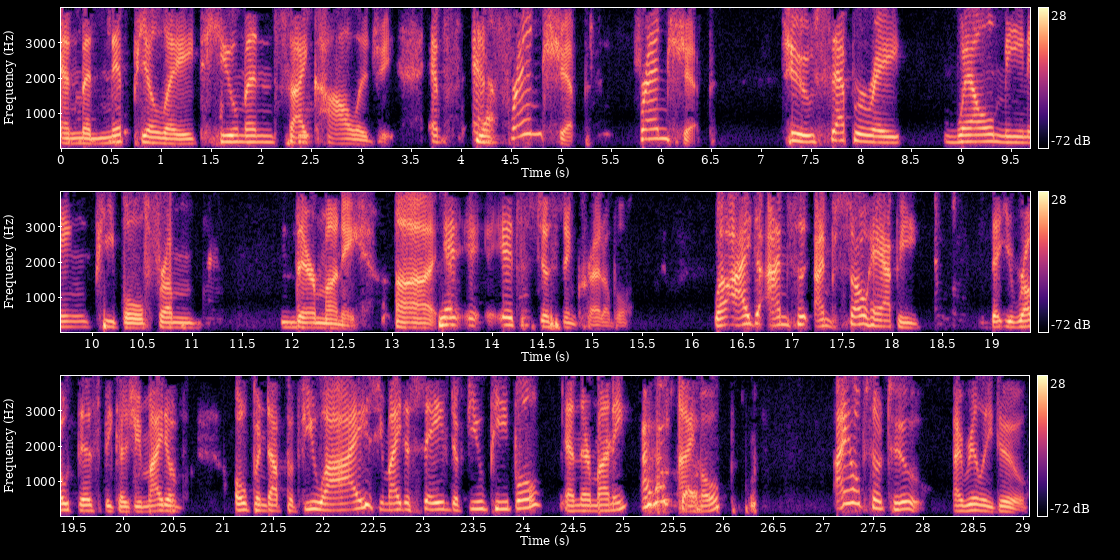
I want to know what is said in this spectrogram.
and manipulate human psychology and, and Yeah. friendship, friendship to separate well-meaning people from their money. Uh, Yeah. it, it, it's just incredible. Well, I, I'm so, I'm so happy that you wrote this because you might have opened up a few eyes. You might have saved a few people and their money. I hope so. I hope. I hope so too. I really do.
